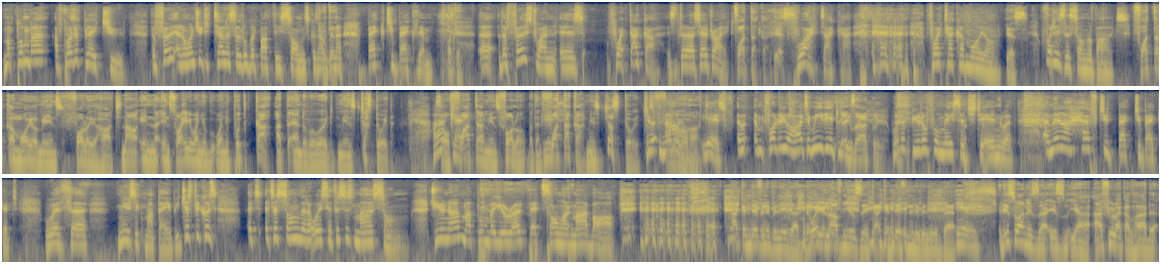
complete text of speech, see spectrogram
Mapumba, I've got to play two. The first, and I want you to tell us a little bit about these songs because I'm Okay. going to back to back them. Okay. Uh, the first one is Fuataka. Is, did I say it right? Fuataka, yes. Fuataka. Fuataka Moyo. Yes. What is the song about? Fuataka moyo means follow your heart. Now, in in Swahili, when you when you put ka at the end of a word, it means just do it. So Okay. fuata means follow, but then Yes. fuataka means just do it. Just Do it follow now, your heart. yes, and, and follow your heart immediately. Exactly. What a beautiful message to end with. And then I have to back to back it with uh, music, my baby, just because it's it's a song that I always say this is my song. Do you know, Mapumba, you wrote that song on my bar. I can definitely believe that. The way you love music, I can definitely believe that. Yes. This one is uh, is yeah. I feel like I've had uh,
